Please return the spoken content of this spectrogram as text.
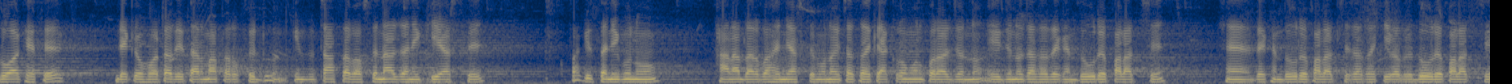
রোয়া খেতে, দেখে হঠাৎই তার মাথার উপরে ড্রোন। কিন্তু চাচা ভাবছে, না জানি কি আসছে। পাকিস্তানি কোনো হানাদার বাহিনী আসছে মনে হয় চাচাকে আক্রমণ করার জন্য। এই জন্য চাচা দেখেন দৌড়ে পালাচ্ছে। হ্যাঁ দেখেন দৌড়ে পালাচ্ছে। চাচা কীভাবে দৌড়ে পালাচ্ছে।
